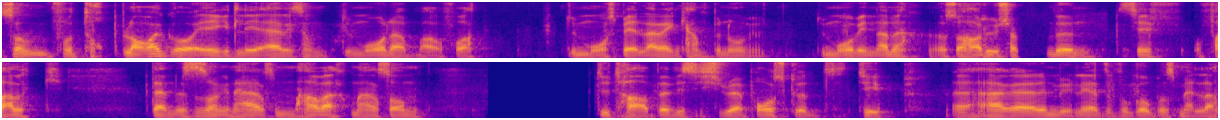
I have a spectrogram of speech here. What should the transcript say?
som for topplagene egentlig er liksom Du må der bare for at du må spille den kampen og du må vinne det. Og så har du Charlottenlund, Sif og Falk denne sesongen her som har vært mer sånn du taper hvis ikke du er påskrudd, typ. Eh, her er det muligheter for å gå på å smelle.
